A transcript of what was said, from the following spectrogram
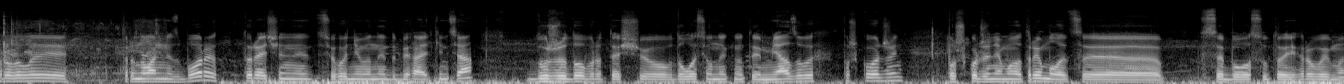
Провели тренувальні збори в Туреччині. Сьогодні вони добігають кінця. Дуже добре те, що вдалося уникнути м'язових пошкоджень. Пошкодження ми отримали. Це все було суто ігровими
